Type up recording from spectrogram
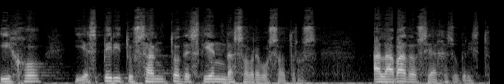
Hijo y Espíritu Santo descienda sobre vosotros. Alabado sea Jesucristo.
